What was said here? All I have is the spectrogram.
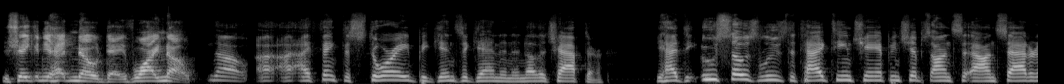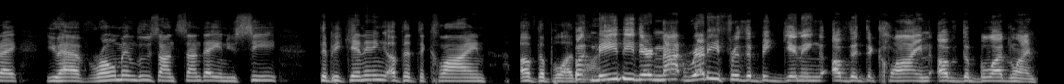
You're shaking your head no, Dave. Why no? No, I, I think the story begins again in another chapter. You had the Usos lose the tag team championships on on Saturday. You have Roman lose on Sunday, and you see the beginning of the decline of the bloodline. But maybe they're not ready for the beginning of the decline of the bloodline.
